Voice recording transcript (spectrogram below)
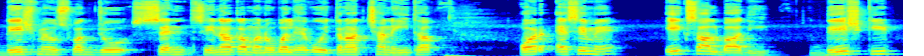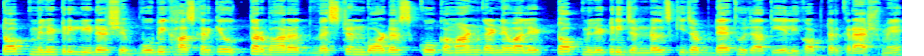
देश में उस वक्त जो सेन, सेना का मनोबल है वो इतना अच्छा नहीं था। और ऐसे में एक साल बाद ही देश की टॉप मिलिट्री लीडरशिप वो भी खास करके उत्तर भारत वेस्टर्न बॉर्डर्स को कमांड करने वाले टॉप मिलिट्री जनरल्स की जब डेथ हो जाती है हेलीकॉप्टर क्रैश में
